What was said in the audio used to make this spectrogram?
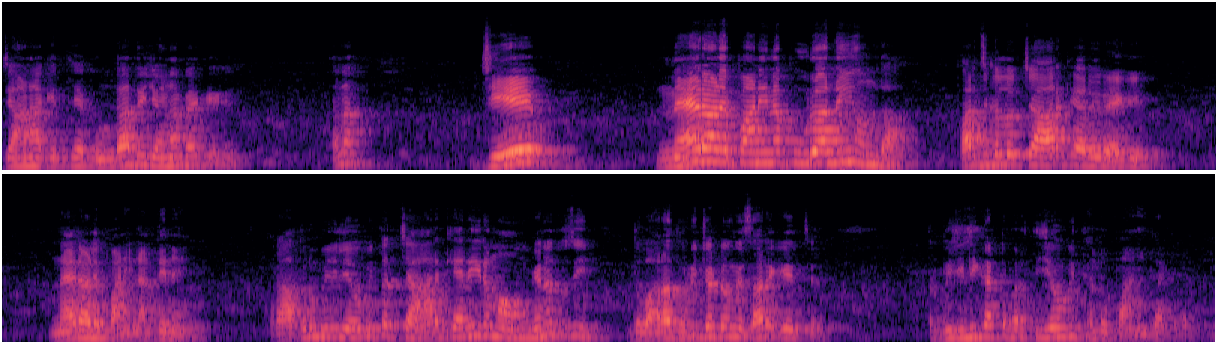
ਜਾਣਾ ਕਿੱਥੇ ਆ? ਕੁੰਡਾਂ ਤੇ ਜਾਣਾ ਬਹਿ ਕੇ, ਹੈਨਾ? ਜੇ ਨਹਿਰ ਵਾਲੇ ਪਾਣੀ ਨਾਲ ਪੂਰਾ ਨਹੀਂ ਹੁੰਦਾ ਫਰਜ਼ ਕਰ ਲਓ ਚਾਰ ਕਿਆਰੇ ਰਹਿ ਗਏ ਨਹਿਰ ਵਾਲੇ ਪਾਣੀ ਨਾਲ ਦਿਨੇ ਰਾਤ ਨੂੰ ਬਿਜਲੀ ਆਊਗੀ ਤਾਂ ਚਾਰ ਕਿਆਰੇ ਹੀ ਰਮਾਓਗੇ ਨਾ ਤੁਸੀਂ ਦੁਬਾਰਾ ਥੋੜੀ ਛੱਡੋਗੇ ਸਾਰੇ ਖੇਤ 'ਚ। ਤਾਂ ਬਿਜਲੀ ਘੱਟ ਵਰਤੀ ਜਾਊਗੀ ਥੱਲੋਂ ਪਾਣੀ ਘੱਟ ਵਰਤੀ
